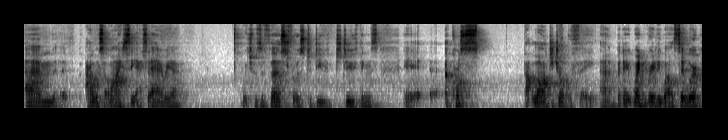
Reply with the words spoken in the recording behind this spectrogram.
um, our sort of ICS area, which was a first for us to do to do things eh, across that larger geography. Um, but it went really well. So we're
